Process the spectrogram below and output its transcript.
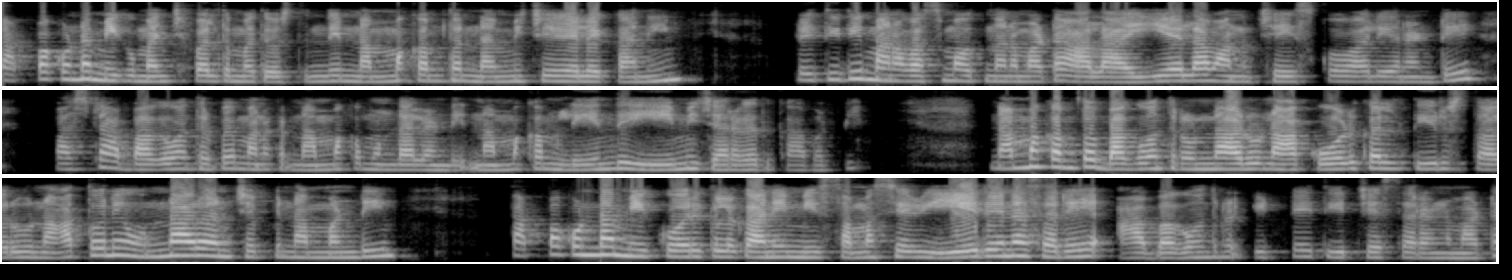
తప్పకుండా మీకు మంచి ఫలితం అయితే వస్తుంది. నమ్మకంతో నమ్మి చేయాలి కానీ ప్రతిదీ మన వశం అవుతుందన్నమాట. అలా అయ్యేలా మనం చేసుకోవాలి అని అంటే ఫస్ట్ ఆ భగవంతుడిపై మనకు నమ్మకం ఉండాలండి. నమ్మకం లేనిదే ఏమీ జరగదు కాబట్టి. నమ్మకంతో భగవంతుడు ఉన్నారు నా కోరికలు తీరుస్తారు నాతోనే ఉన్నారు అని చెప్పి నమ్మండి. తప్పకుండా మీ కోరికలు కానీ మీ సమస్యలు ఏదైనా సరే ఆ భగవంతుడు ఇట్టే తీర్చేస్తారనమాట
